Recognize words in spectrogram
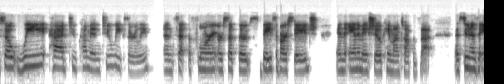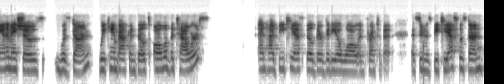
So we had to come in two weeks early and set the flooring or set the base of our stage. And the anime show came on top of that. As soon as the anime shows was done, we came back and built all of the towers and had BTS build their video wall in front of it. As soon as BTS was done,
